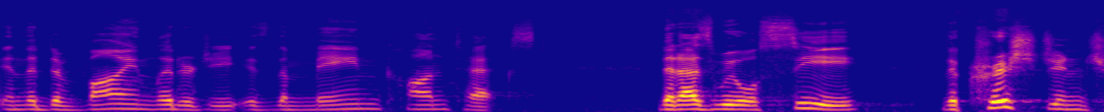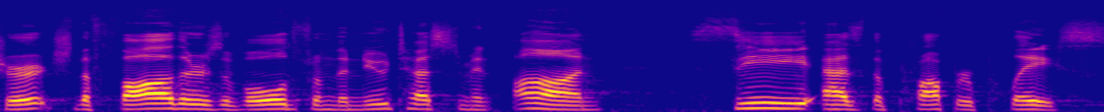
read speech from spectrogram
in the divine liturgy is the main context that, as we will see, the Christian church, the fathers of old from the New Testament on, see as the proper place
